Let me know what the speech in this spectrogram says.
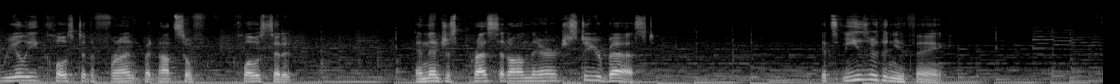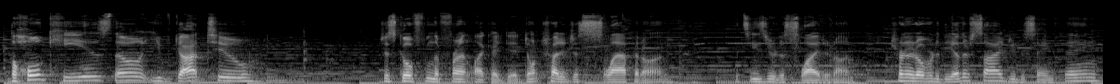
really close to the front, but not so close that it... And then just press it on there. Just do your best. It's easier than you think. The whole key is, though, you've got to just go from the front like I did. Don't try to just slap it on. It's easier to slide it on. Turn it over to the other side, do the same thing.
